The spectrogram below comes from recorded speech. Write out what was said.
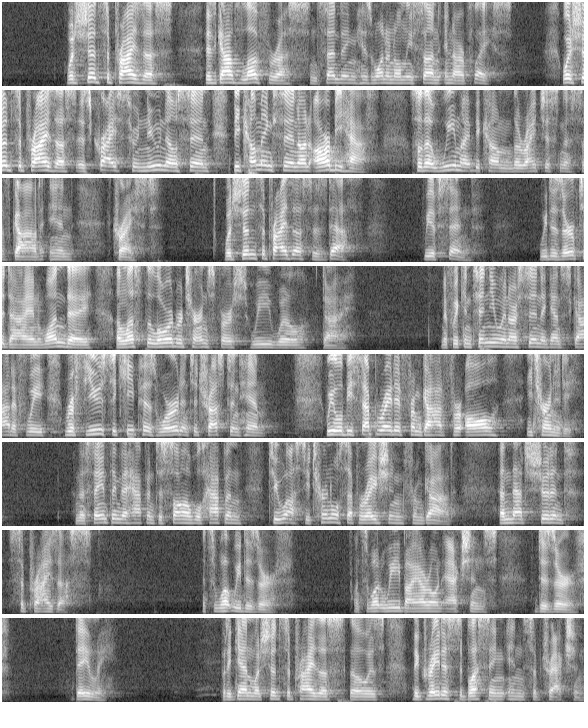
What should surprise us is God's love for us and sending his one and only Son in our place. What should surprise us is Christ, who knew no sin, becoming sin on our behalf so that we might become the righteousness of God in Christ. What shouldn't surprise us is death. We have sinned. We deserve to die, and one day, unless the Lord returns first, we will die. And if we continue in our sin against God, if we refuse to keep His word and to trust in Him, we will be separated from God for all eternity. And the same thing that happened to Saul will happen to us eternal separation from God. And that shouldn't surprise us. It's what we deserve. It's what we, by our own actions, deserve daily. But again, what should surprise us, though, is the greatest blessing in subtraction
